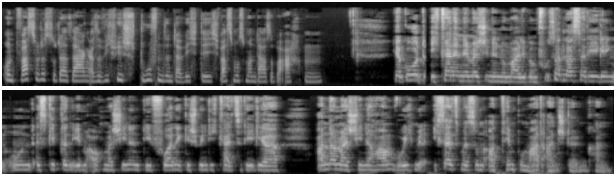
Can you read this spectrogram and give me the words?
Und was würdest du da sagen? Also wie viele Stufen sind da wichtig? Was muss man da so beachten? Ja gut, ich kann eine Maschine normal über den Fußanlasser regeln und es gibt dann eben auch Maschinen, die vorne Geschwindigkeitsregler an der Maschine haben, wo ich mir, ich sage jetzt mal so eine Art Tempomat einstellen kann.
